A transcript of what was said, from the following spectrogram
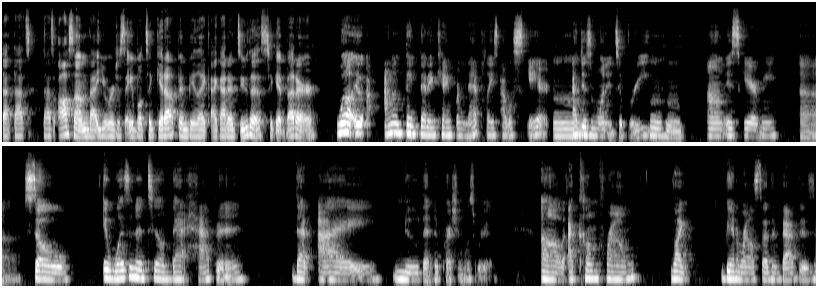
that that's that's awesome that you were just able to get up and be like I got to do this to get better. Well, it, I don't think that it came from that place. I was scared. Mm. I just wanted to breathe. Mm-hmm. Um, it scared me. Uh, so it wasn't until that happened that I knew that depression was real. Uh, I come from like being around Southern Baptists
